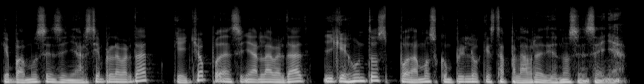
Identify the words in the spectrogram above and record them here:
que podamos enseñar siempre la verdad, que yo pueda enseñar la verdad y que juntos podamos cumplir lo que esta palabra de Dios nos enseña.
